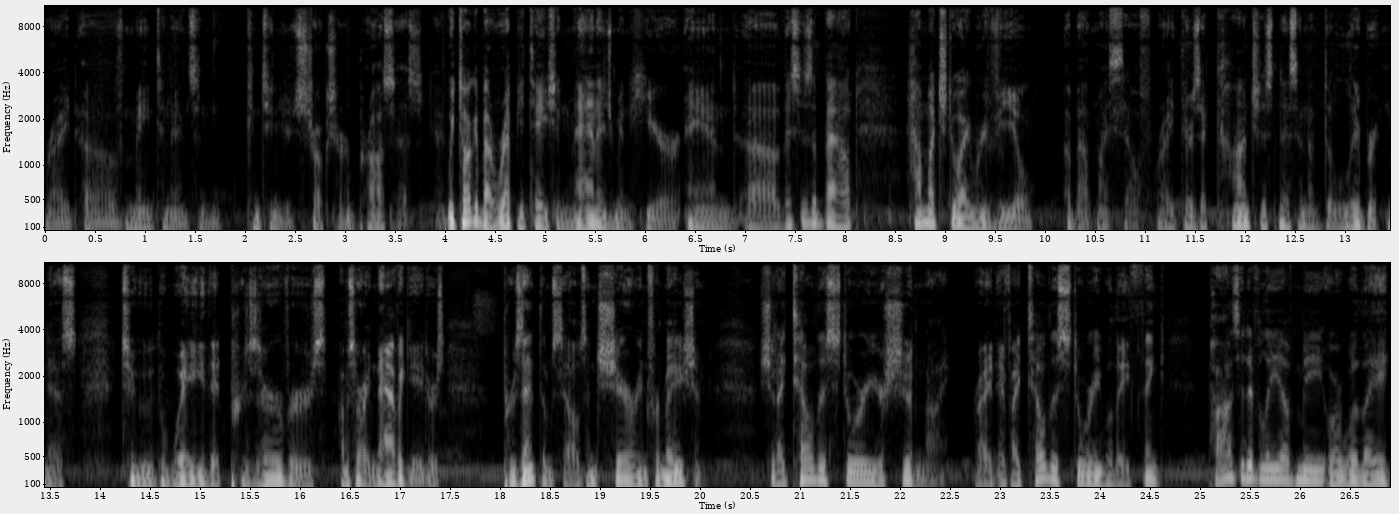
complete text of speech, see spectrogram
right, of maintenance and continued structure and process. We talk about reputation management here, and uh, this is about how much do I reveal about myself, right? There's a consciousness and a deliberateness to the way that preservers, I'm sorry, navigators, present themselves and share information. Should I tell this story or shouldn't I, right? If I tell this story, will they think positively of me or will they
